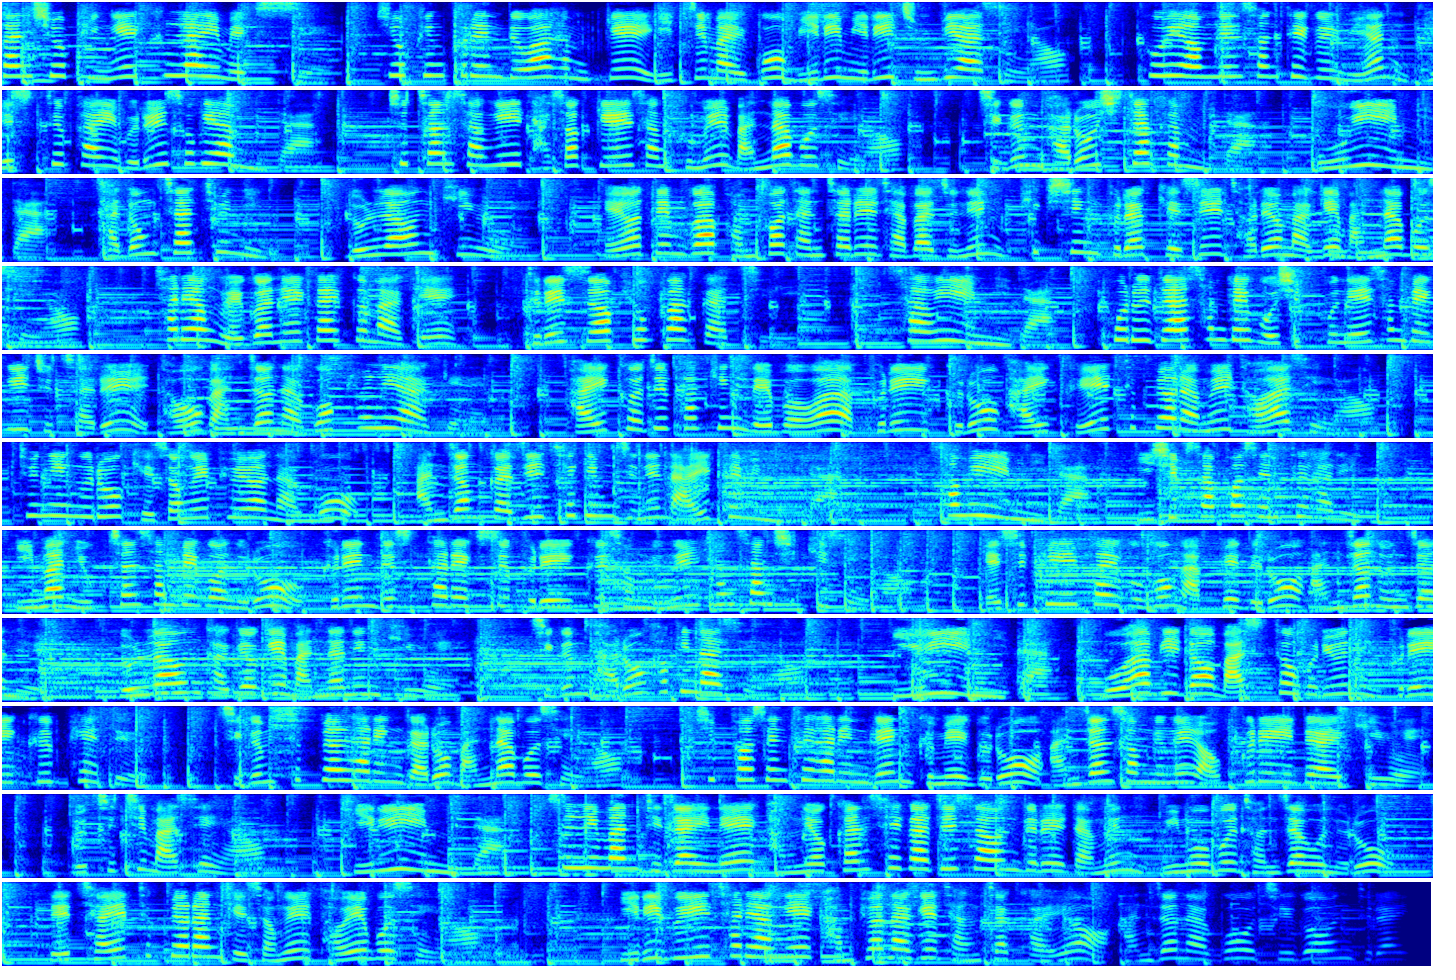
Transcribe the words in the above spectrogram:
행복한 쇼핑의 클라이맥스. 쇼핑 프렌드와 함께 잊지 말고 미리미리 준비하세요. 후회 없는 선택을 위한 베스트 5를 소개합니다. 추천 상위 5개의 상품을 만나보세요. 지금 바로 시작합니다. 5위입니다. 자동차 튜닝. 놀라운 기회. 에어댐과 범퍼 단차를 잡아주는 픽싱 브라켓을 저렴하게 만나보세요. 차량 외관을 깔끔하게, 드레스업 효과까지. 4위입니다. 포르자 350분의 300위 주차를 더욱 안전하고 편리하게. 바이커즈 파킹 레버와 브레이크로 바이크의 특별함을 더하세요. 튜닝으로 개성을 표현하고 안전까지 책임지는 아이템입니다. 3위입니다. 24% 할인. 26,300원으로 그랜드 스타렉스 브레이크 성능을 향상시키세요. SP1890 아페드로 안전 운전을 놀라운 가격에 만나는 기회. 지금 바로 확인하세요. 2위입니다. 모하비 더 마스터 브륜 브레이크 패드. 지금 특별 할인가로 만나보세요. 10% 할인된 금액으로 안전 성능을 업그레이드할 기회. 놓치지 마세요. 1위입니다. 슬림한 디자인에 강력한 세 가지 사운드를 담은 위모브 전자혼으로 내 차의 특별한 개성을 더해보세요. 1EV 차량에 간편하게 장착하여 안전하고 즐거운 드라이브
